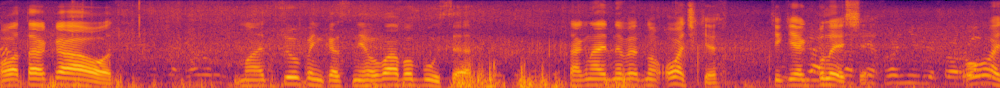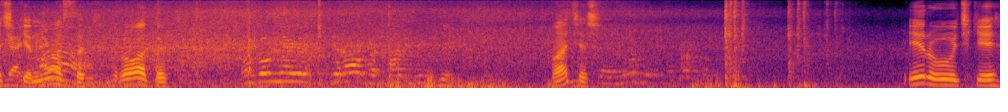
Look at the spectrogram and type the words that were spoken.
Отака от. Мацюпенька снігова бабуся. Так навіть не видно очки, тільки як ближче. Очки, носик, ротик. Бачиш? І ручки.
